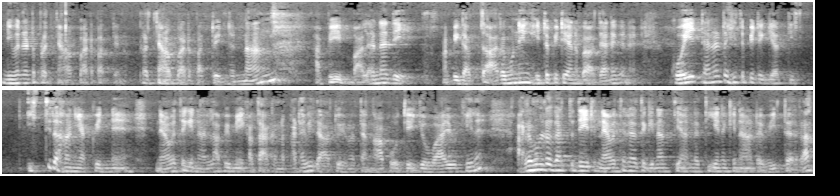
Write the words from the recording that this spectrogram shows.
නිවනට ප්‍රඥාවක් පාටපත් වෙනවා. ප්‍රඥාවක් පාටපත් වෙන්න නම් අපි බලන දේ අපි ගත්ත අරමුණෙන් හිත පිට යන බව දැනගෙන කොයි තැනට හිත පිට ගියත් ස්ථිරහණියක් වෙන්නේ නැවත ගෙනල්ලා අපි මේ කතා කරන පඨවි ධාතු එහෙම නැත්නම් ආපෝ තේජෝ වායෝ කියන අරමුණට ගත්ත දෙයට නැවත නැවත ගෙනත් තියන්න තියෙන කෙනාට විතරක්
